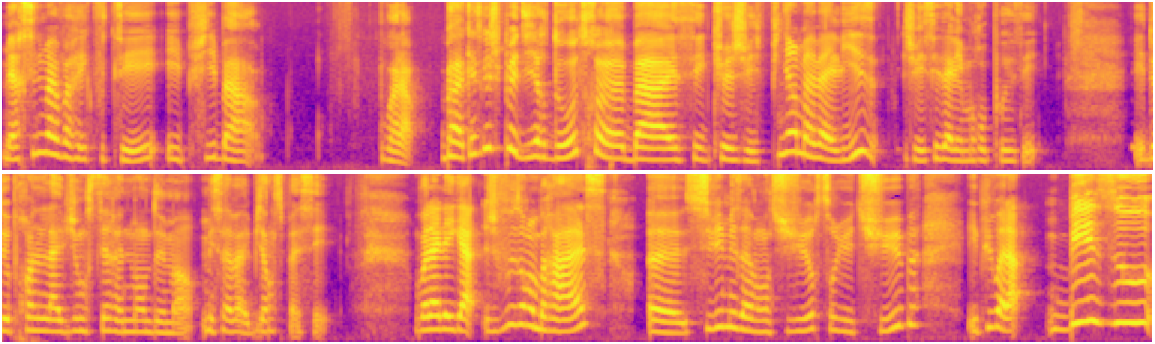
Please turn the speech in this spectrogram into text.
Merci de m'avoir écouté et puis bah voilà. Bah qu'est-ce que je peux dire d'autre? Euh, Bah c'est que je vais finir ma valise je vais essayer d'aller me reposer et de prendre l'avion sereinement demain, mais ça va bien se passer. Voilà les gars, je vous embrasse. Euh, suivez mes aventures sur YouTube. Et puis voilà, bisous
